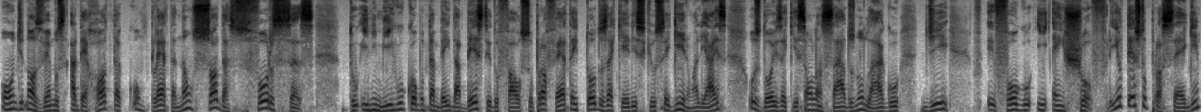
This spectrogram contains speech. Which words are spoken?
onde nós vemos a derrota completa não só das forças do inimigo, como também da besta e do falso profeta e todos aqueles que o seguiram. Aliás, os dois aqui são lançados no lago de fogo e enxofre. E o texto prossegue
